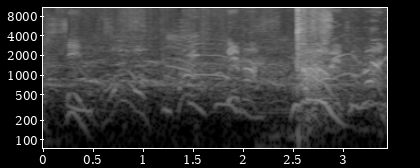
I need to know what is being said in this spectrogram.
Your sins. Give us nowhere to run.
